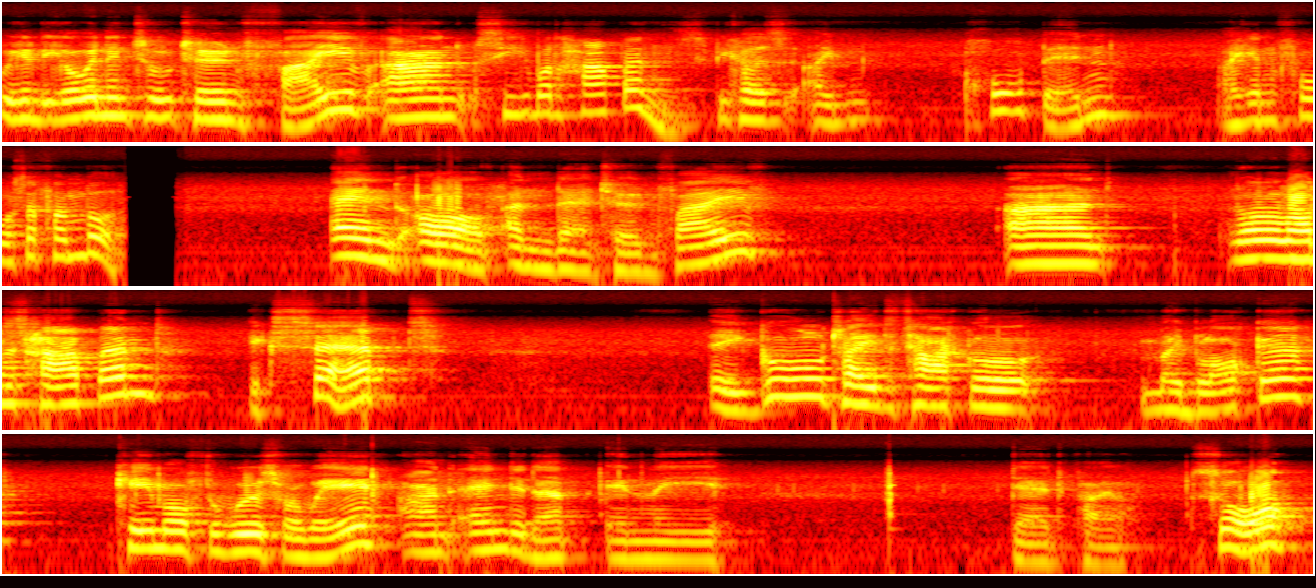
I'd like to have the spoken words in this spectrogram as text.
we're going to be going into turn five and see what happens because I'm hoping I can force a fumble. End of Undead turn five and not a lot has happened except a ghoul tried to tackle my blocker, came off the worst way and ended up in the dead pile. So,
